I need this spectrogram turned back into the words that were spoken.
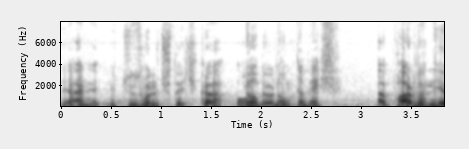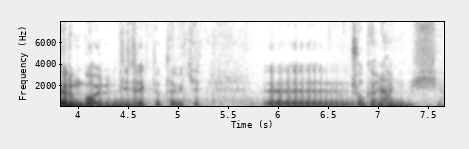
Yani 313 dakika 14 Yok, nokta 5. Ha, Pardon yarım gol diyecektim tabii ki. Ee, Çok önemli bir iş ya.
